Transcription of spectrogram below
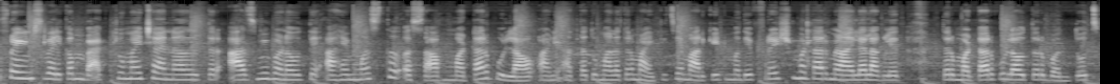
friends welcome back to my channel. तर आज मी बनवते आहे मस्त असा मटार पुलाव आणि आता तुम्हाला तर माहितीच आहे मार्केटमध्ये फ्रेश मटार मिळायला लागलेत. तर मटार पुलाव तर बनतोच.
